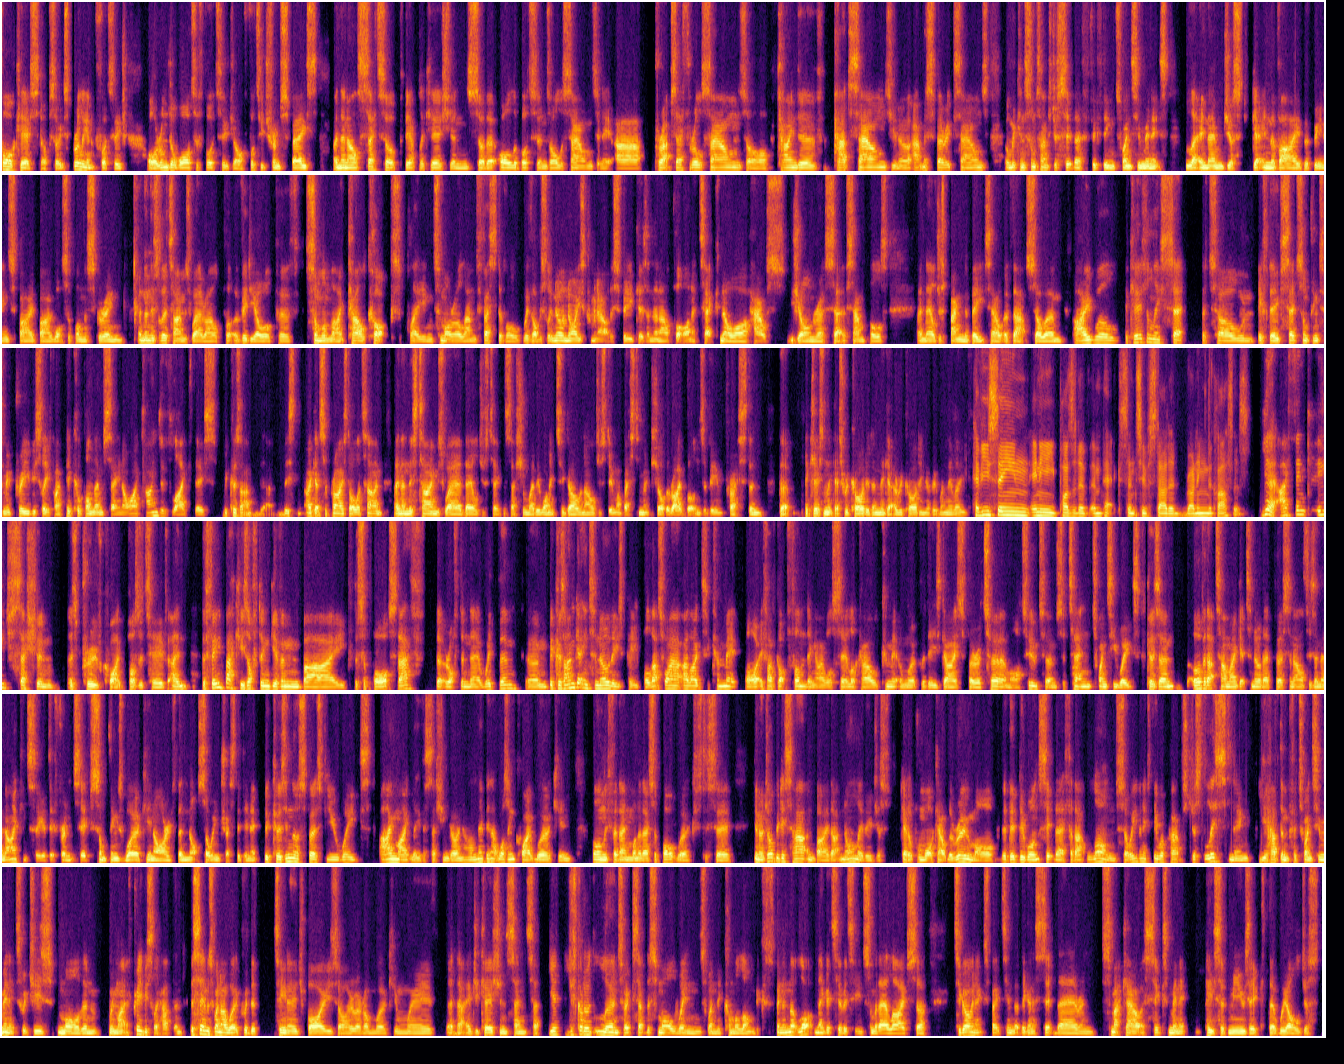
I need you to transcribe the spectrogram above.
4K stuff, so it's brilliant footage or underwater footage or footage from space. And then I'll set up the applications so that all the buttons, all the sounds in it are perhaps ethereal sounds or kind of pad sounds, you know, atmospheric sounds. And we can sometimes just sit there for 15, 20 minutes letting them just get in the vibe of being inspired by what's up on the screen. And then there's other times where I'll put a video up of someone like Carl Cox playing Tomorrowland Festival with obviously no noise coming out of the speakers. And then I'll put on a techno or house genre set of samples and they'll just bang the beats out of that. So um, I will occasionally set a tone, if they've said something to me previously, if I pick up on them saying, "Oh, I kind of like this," because I this I get surprised all the time, and then there's times where they'll just take the session where they want it to go, and I'll just do my best to make sure the right buttons are being pressed, and that occasionally it gets recorded, and they get a recording of it when they leave. Have you seen any positive impact since you've started running the classes? Yeah, I think each session has proved quite positive, and the feedback is often given by the support staff that are often there with them um, because I'm getting to know these people. That's why I, I, like to commit, or if I've got funding, I will say, look, I'll commit and work with these guys for a term or two terms, so 10, 20 weeks, because um, over that time I get to know their personalities and then I can see a difference if something's working or if they're not so interested in it. Because in those first few weeks, I might leave a session going, oh, maybe that wasn't quite working, only for then one of their support workers to say, you know, don't be disheartened by that. Normally they just get up and walk out the room or they, they, won't sit there for that long. So even if they were perhaps just listening, you have them for 20 minutes, which is more than we might have previously had them. The same as when I work with the teenage boys or whoever I'm working with at that education centre. You just got to learn to accept the small wins when they come along because there's been a lot of negativity in some of their lives. So to go in expecting that they're going to sit there and smack out a six minute piece of music that we all just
